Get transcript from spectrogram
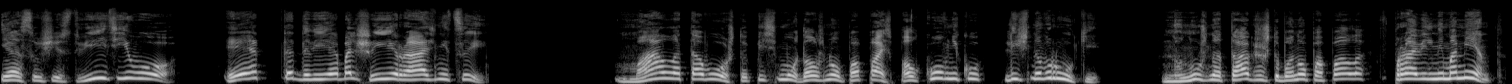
и осуществить его — это две большие разницы. Мало того, что письмо должно попасть полковнику лично в руки, но нужно также, чтобы оно попало в правильный момент.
